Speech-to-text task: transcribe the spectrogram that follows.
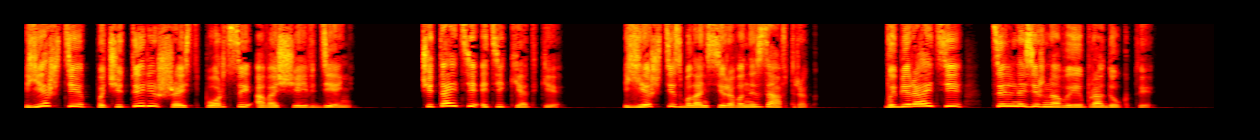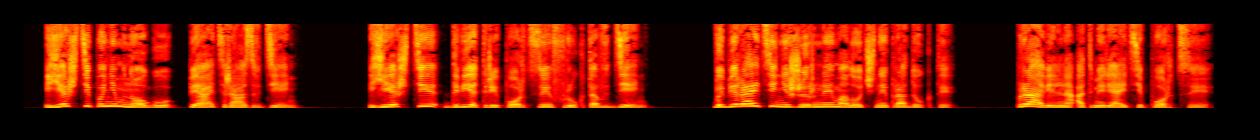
Ешьте по 4-6 порций овощей в день. Читайте этикетки. Ешьте сбалансированный завтрак. Выбирайте цельнозерновые продукты. Ешьте понемногу 5 раз в день. Ешьте 2-3 порции фруктов в день. Выбирайте нежирные молочные продукты. Правильно отмеряйте порции.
